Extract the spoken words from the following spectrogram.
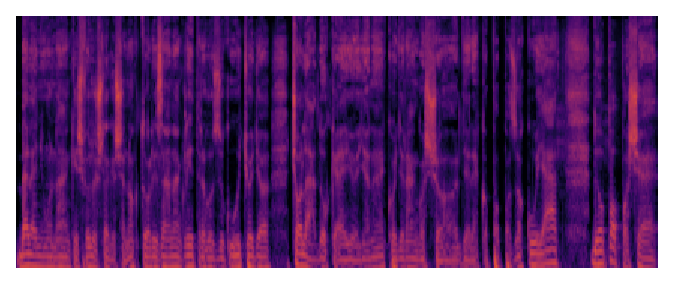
belenyúlnánk és fölöslegesen aktualizálnánk, létrehozzuk úgy, hogy a családok eljöjjenek, hogy rángassa a gyerek a papa zakóját, de a papa se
